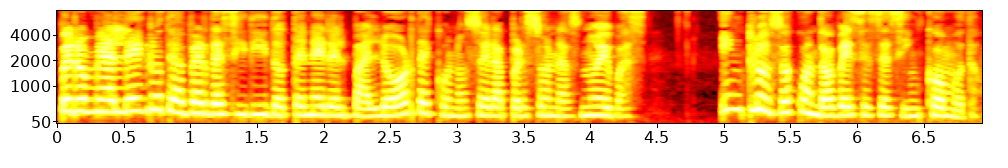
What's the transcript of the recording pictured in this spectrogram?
pero me alegro de haber decidido tener el valor de conocer a personas nuevas, incluso cuando a veces es incómodo.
